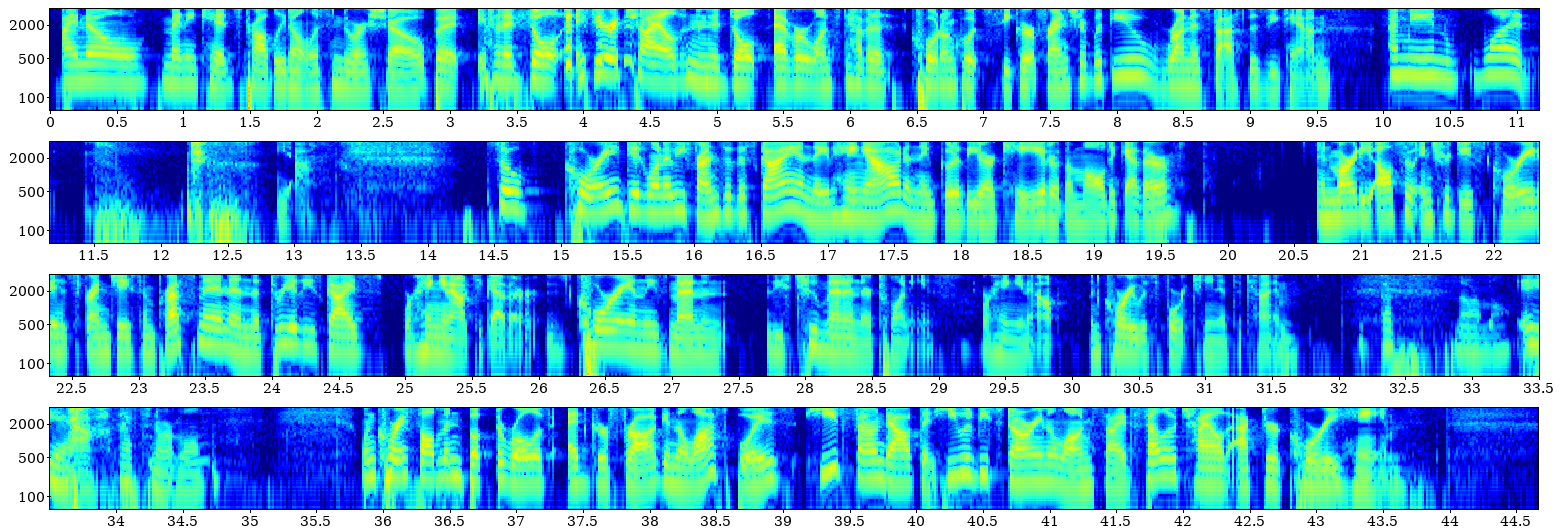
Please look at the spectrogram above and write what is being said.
I know many kids probably don't listen to our show, but if an adult, if you're a child and an adult ever wants to have a quote unquote secret friendship with you, run as fast as you can. I mean, what? Yeah. So Corey did want to be friends with this guy and they'd hang out and they'd go to the arcade or the mall together. And Marty also introduced Corey to his friend Jason Pressman, and the three of these guys were hanging out together. Corey and these men and these two men in their 20s were hanging out. And Corey was 14 at the time. That's normal. Yeah, that's normal. When Corey Feldman booked the role of Edgar Frog in The Lost Boys, he'd found out that he would be starring alongside fellow child actor Corey Haim.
